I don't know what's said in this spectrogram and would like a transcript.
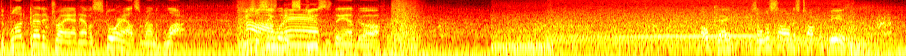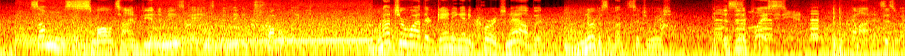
The Blood Feather Triad have a storehouse around the block. We shall Aw, see what man. excuses they have to offer. Okay, so what's all this talk of business? Some small-time Vietnamese gangs have been making trouble lately. We're not sure why they're gaining any courage now, but I'm nervous about the situation. This is a place. Come on, it's this way.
